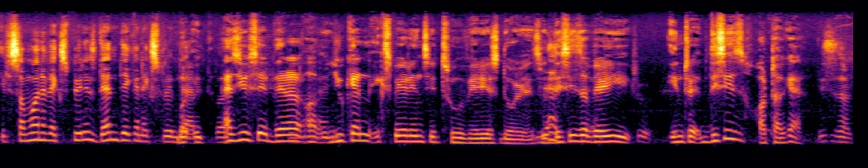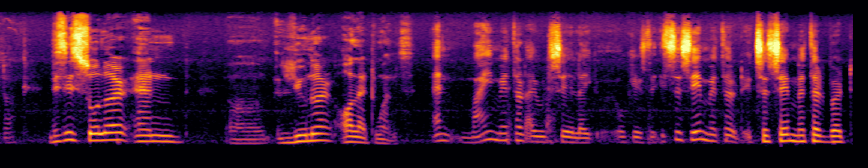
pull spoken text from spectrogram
if someone have experience, then they can explain But, that. But as you said, there are uh, you can experience it through various doors. So Yes, this is a very true. inter- This is hot kya? this is our. This is solar and uh, lunar all at once. And my method, I would say, like, okay, it's the, it's the same method. It's the same method, but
